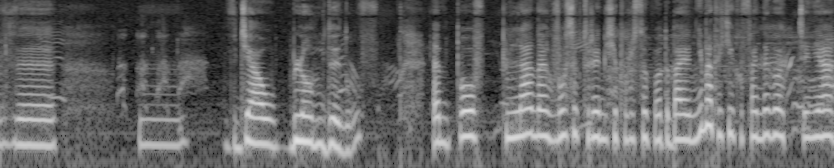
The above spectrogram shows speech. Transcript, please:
w, mm, w dział blondynów. Bo w planach włosy, które mi się po prostu podobają, nie ma takiego fajnego odcienia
